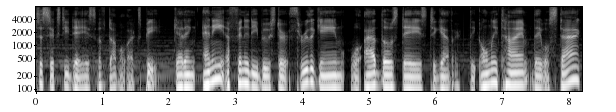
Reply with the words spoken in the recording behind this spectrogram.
to 60 days of double XP. Getting any affinity booster through the game will add those days together. The only time they will stack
